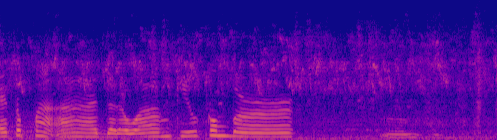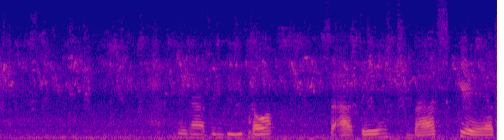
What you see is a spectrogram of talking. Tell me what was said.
eto pa, ah, dalawang cucumber. Mm. Lagay natin dito sa ating basket.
